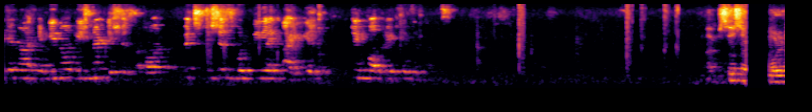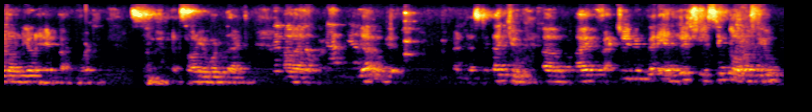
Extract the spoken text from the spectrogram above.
it in our Indian or regional dishes, or which dishes would be like ideal to incorporate hazelnuts? I'm so sorry, I want to turn your head backward. So, sorry about that. Uh, yeah, okay. Fantastic. Thank you. Um, I've actually been very enriched listening to all of you.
